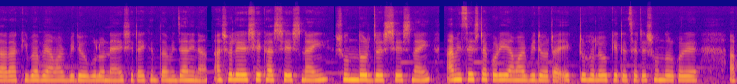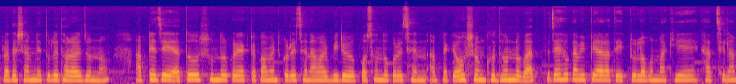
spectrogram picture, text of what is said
তারা কীভাবে আমার ভিডিওগুলো নেয় সেটাই কিন্তু আমি জানি না। আসলে শেখার শেষ নাই, সৌন্দর্যের শেষ নাই। আমি চেষ্টা করি আমার ভিডিওটা একটু হলেও কেটে ছেটে সুন্দর করে আপনাদের সামনে তুলে ধরার জন্য। আপনি যে এত সুন্দর করে একটা কমেন্ট করেছেন, আমার ভিডিও পছন্দ করেছেন, আপনাকে অসংখ্য ধন্যবাদ। যাই হোক, আমি পেয়ারাতে একটু লবণ মাখিয়ে খাচ্ছিলাম।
